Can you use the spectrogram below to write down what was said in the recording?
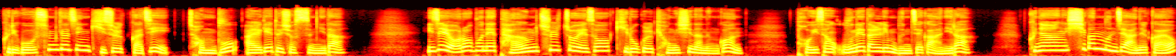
그리고 숨겨진 기술까지 전부 알게 되셨습니다. 이제 여러분의 다음 출조에서 기록을 경신하는 건 더 이상 운에 달린 문제가 아니라 그냥 시간 문제 아닐까요?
